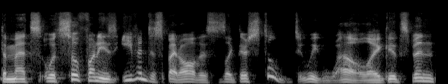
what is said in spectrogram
the Mets. What's so funny is even despite all this, is like they're still doing well. Like it's been,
